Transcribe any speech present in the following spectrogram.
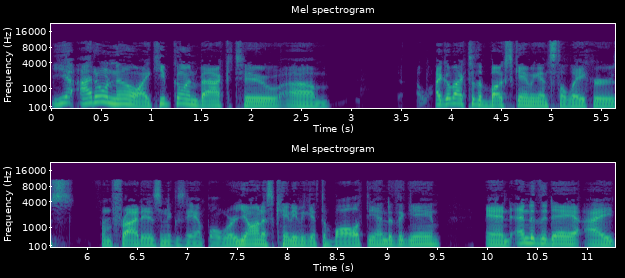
Yeah, I don't know. I keep going back to um, I go back to the Bucks game against the Lakers from Friday as an example, where Giannis can't even get the ball at the end of the game. And end of the day, I,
